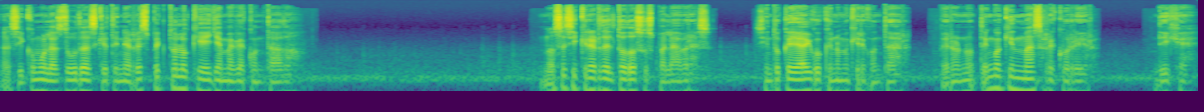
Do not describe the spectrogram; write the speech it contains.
así como las dudas que tenía respecto a lo que ella me había contado. No sé si creer del todo sus palabras. Siento que hay algo que no me quiere contar, pero no tengo a quién más recurrir, dije.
